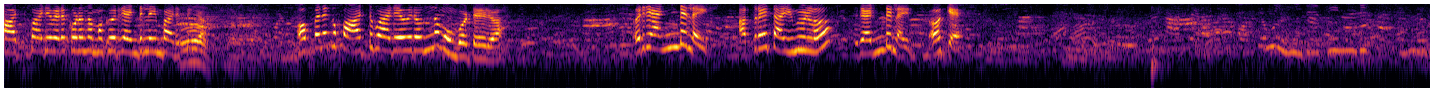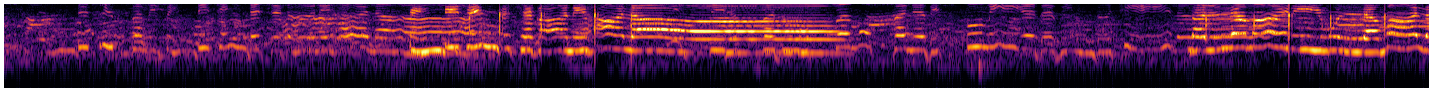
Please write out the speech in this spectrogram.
പാട്ട് പാടിയവരെ കൂടെ നമുക്ക് ഒരു രണ്ട് ലൈൻ പാടിപ്പിക്കാം ഒപ്പനക്ക് പാട്ട് പാടിയവരൊന്ന് മുമ്പോട്ട് വരുക. ഒരു രണ്ട് ലൈൻ അത്രേ ടൈമുള്ളൂ രണ്ട് ലൈൻ ഓക്കെ പിണ്ടി ചിണ്ട ശകാനി ഹാല നല്ല മണി മുല്ലമാല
